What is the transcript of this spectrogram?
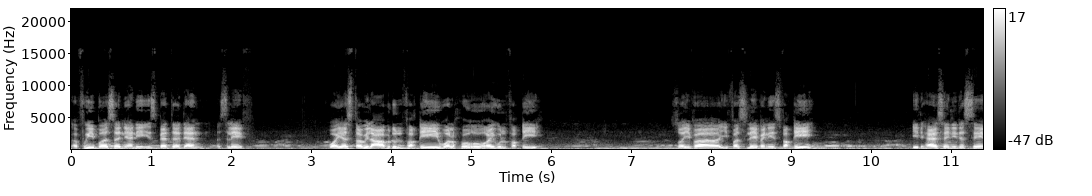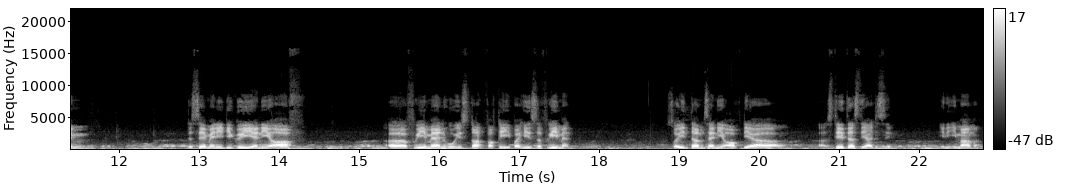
a free person yani is better than a slave. ويستوي العبد الفقيه والحر غير الفقيه. So if a, if a slave and is faqih, it has any the same the same any degree any of a free man who is not faqih, but he is a free man. So in terms any of their uh, status, they are the same in imama.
